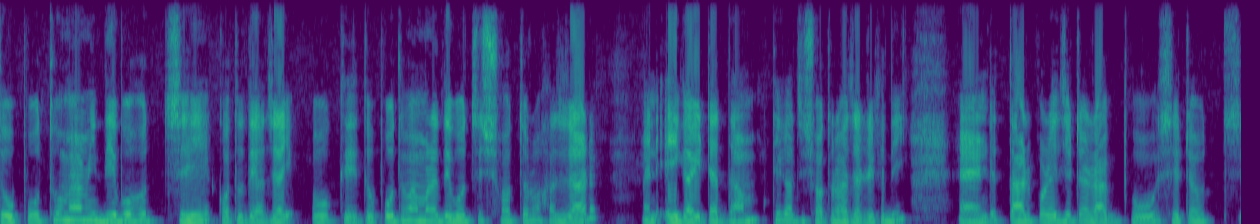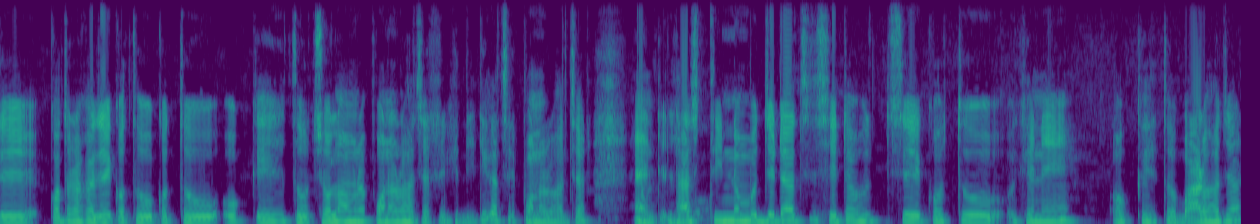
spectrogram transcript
তো প্রথমে আমি দেব হচ্ছে, কত দেওয়া যায়? ওকে, তো প্রথমে আমরা দেব হচ্ছে সতেরো হাজার অ্যান্ড এই গাড়িটার দাম, ঠিক আছে, সতেরো হাজার রেখে দিই। অ্যান্ড তারপরে যেটা রাখব, সেটা হচ্ছে, কত রাখা যায়? কত কত ওকে তো চলো আমরা পনেরো হাজার রেখে দিই, ঠিক আছে? পনেরো হাজার। অ্যান্ড লাস্ট তিন নম্বর যেটা আছে, সেটা হচ্ছে কত এখানে? ওকে তো বারো হাজার।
